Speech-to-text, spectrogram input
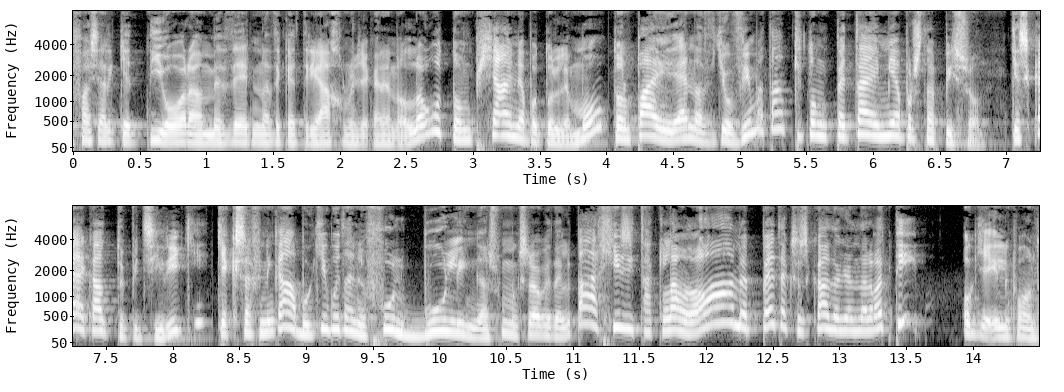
φάση αρκετή ώρα με δέρνει 13χρονο για κανένα λόγο, τον πιάνει από το λαιμό, τον πάει ένα-δύο βήματα και τον πετάει μία προς τα πίσω. Και σκάει κάτω το πιτσιρίκι και ξαφνικά από εκεί που ήταν full bullying, ας πούμε, ξέρω και τα λοιπά, αρχίζει τα κλάματα. Α, με πέταξες κάτω και τα λοιπά. Τι, OK, okay, λοιπόν,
